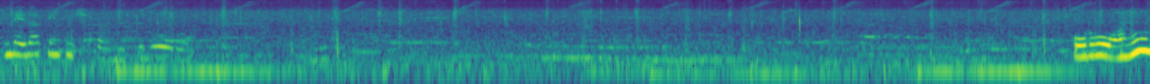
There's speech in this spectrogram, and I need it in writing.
Hindi, dating fish pan. Siguro. Puro ano?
